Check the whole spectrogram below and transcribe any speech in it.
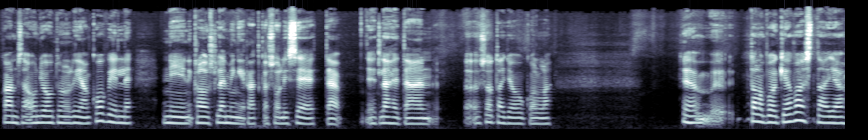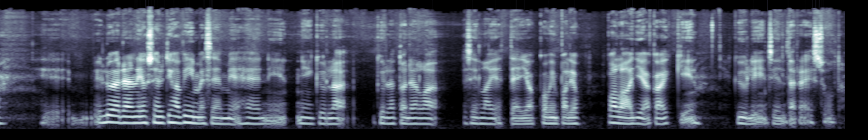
kansa on joutunut liian koville, niin Klaus Flemingin ratkaisu oli se, että, että lähdetään sotajoukolla talonpoikia vastaan ja lyödään, jos ei nyt ihan viimeiseen mieheen, niin, niin kyllä, kyllä todella sillä lailla, ettei ole kovin paljon palaajia kaikkiin kyliin siltä reissulta.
